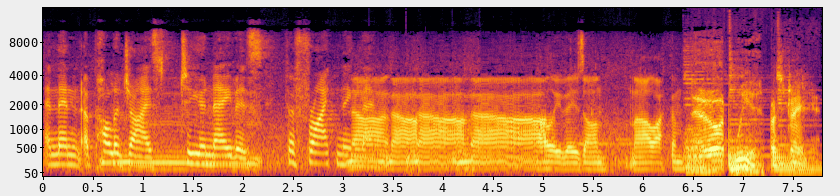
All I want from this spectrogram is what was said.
And then apologise to your neighbours for frightening Nah, them. nah, nah, nah. I'll leave these on. Nah, I like them. Weird. Australia.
